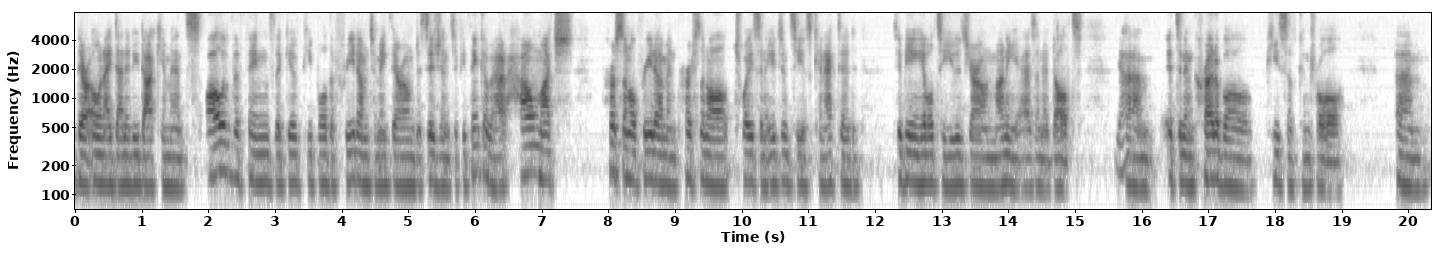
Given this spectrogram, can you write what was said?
their own identity documents, all of the things that give people the freedom to make their own decisions. If you think about how much personal freedom and personal choice and agency is connected to being able to use your own money as an adult, yeah. Um, it's an incredible piece of control. Um,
